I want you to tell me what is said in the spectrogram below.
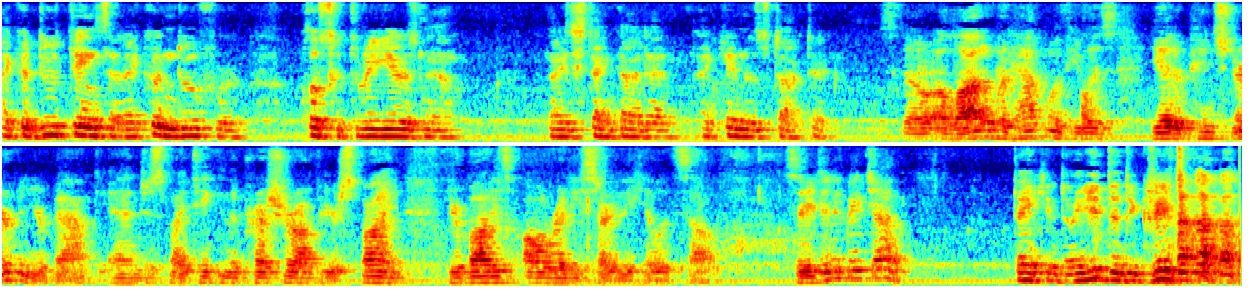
I could do things that I couldn't do for close to three years now. And I just thank God that I came to this doctor. So a lot of what happened with you was you had a pinched nerve in your back and just by taking the pressure off of your spine, your body's already starting to heal itself. So you did a great job. Thank you. No, you did a great job.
